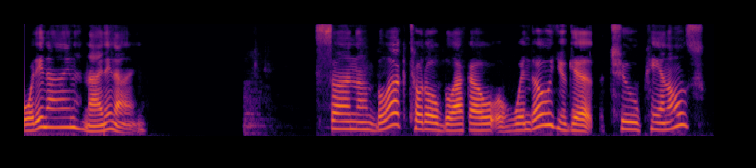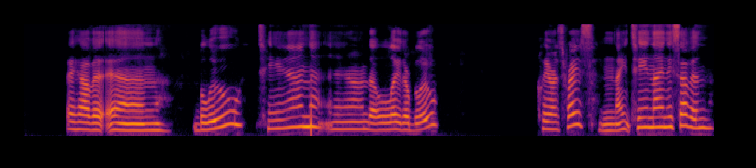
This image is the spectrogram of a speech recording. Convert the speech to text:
$49.99. Sun Block Total Blackout Window. You get two panels. They have it in blue, tan, and a lighter blue. Clearance price, $19.97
